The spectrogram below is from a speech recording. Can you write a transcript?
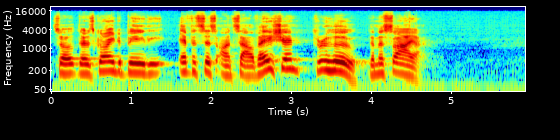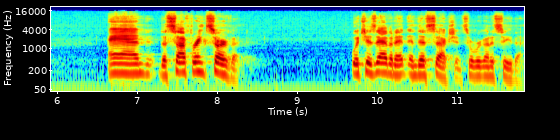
So there's going to be the emphasis on salvation through who? The Messiah. And the suffering servant, which is evident in this section. So we're going to see that.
